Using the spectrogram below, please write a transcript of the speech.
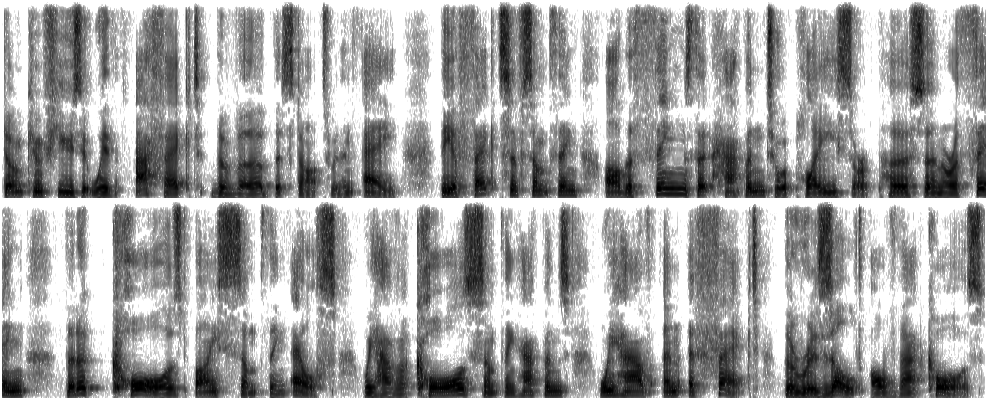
Don't confuse it with affect, the verb that starts with an A. The effects of something are the things that happen to a place or a person or a thing that are caused by something else. We have a cause, something happens. We have an effect, the result of that cause.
